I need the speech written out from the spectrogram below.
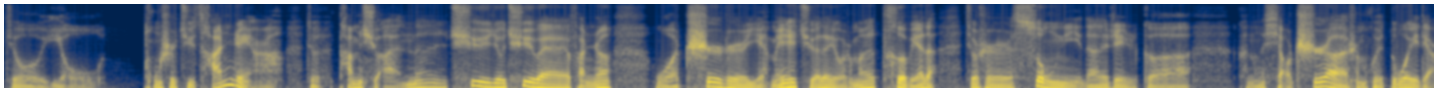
就有同事聚餐这样啊，就他们选，那去就去呗，反正。我吃着也没觉得有什么特别的，就是送你的这个可能小吃啊什么会多一点。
